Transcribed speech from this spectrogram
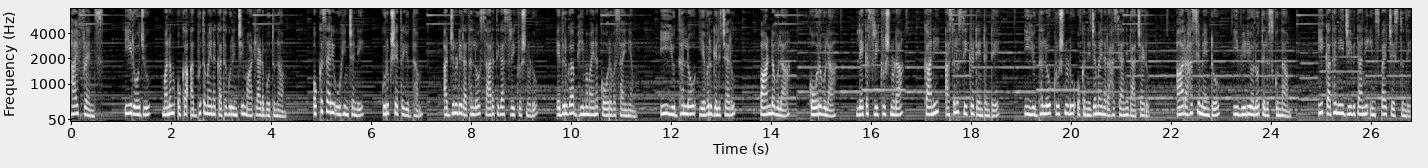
హాయ్ ఫ్రెండ్స్ ఈ రోజు మనం ఒక అద్భుతమైన కథ గురించి మాట్లాడబోతున్నాం. ఒక్కసారి ఊహించండి కురుక్షేత్ర యుద్ధం అర్జునుడి రథంలో సారథిగా శ్రీకృష్ణుడు ఎదురుగా భీమమైన కౌరవ సైన్యం. ఈ యుద్ధంలో ఎవరు గెలిచారు? పాండవులా కౌరవులా లేక శ్రీకృష్ణుడా? కాని అసలు సీక్రెట్ ఏంటంటే ఈ యుద్ధంలో కృష్ణుడు ఒక నిజమైన రహస్యాన్ని దాచాడు. ఆ రహస్యమేంటో ఈ వీడియోలో తెలుసుకుందాం. ఈ కథ నీ జీవితాన్ని ఇన్స్పైర్ చేస్తుంది.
